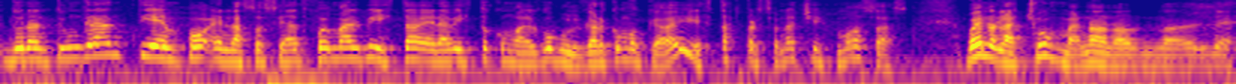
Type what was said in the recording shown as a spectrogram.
durante un gran tiempo en la sociedad fue mal vista, era visto como algo vulgar, como que, ay, estas personas chismosas. Bueno, la chusma, no, no, no, eh,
